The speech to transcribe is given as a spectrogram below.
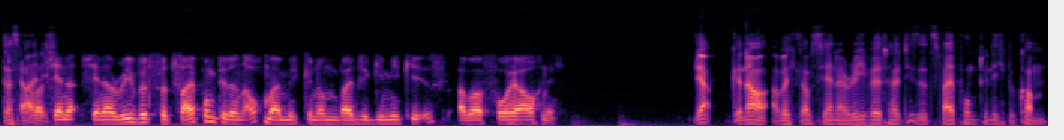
Das Ja, aber. Sienna, Sienna Ree wird für zwei Punkte dann auch mal mitgenommen, weil sie Gimmicky ist, aber vorher auch nicht. Ja, genau. Aber ich glaube, Sienna Ree wird halt diese zwei Punkte nicht bekommen.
